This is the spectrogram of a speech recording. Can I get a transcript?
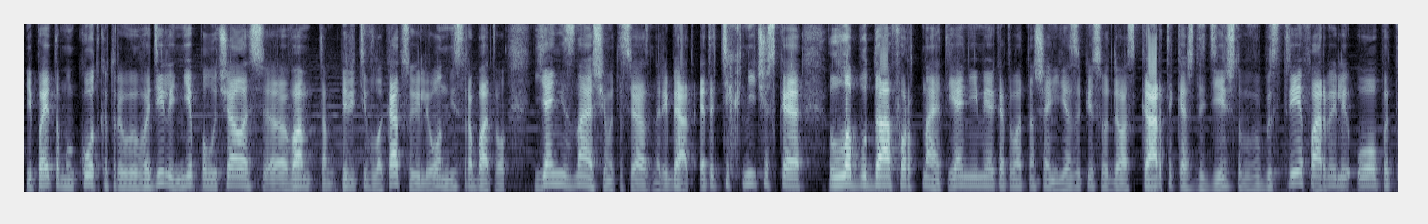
И поэтому код, который вы выводили, не получалось э, вам вам там перейти в локацию или он не срабатывал. Я не знаю, с чем это связано. Ребят, это техническая лабуда Fortnite. Я не имею к этому отношения. Я записываю для вас карты каждый день, чтобы вы быстрее фармили опыт,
